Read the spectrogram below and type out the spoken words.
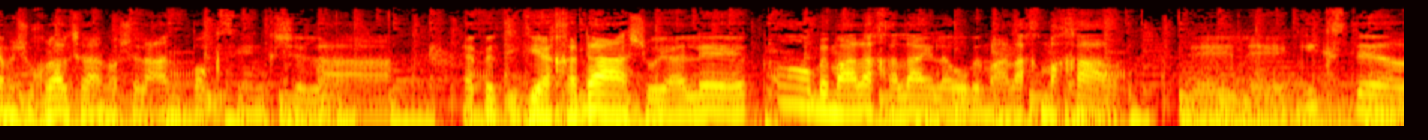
המשוכלל שלנו, של ה unboxing של ה Apple TV החדש, הוא יעלה או במהלך הלילה או במהלך מחר אה, ל Geekster.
